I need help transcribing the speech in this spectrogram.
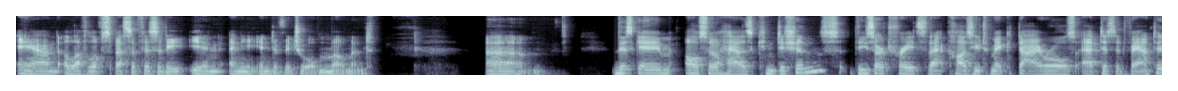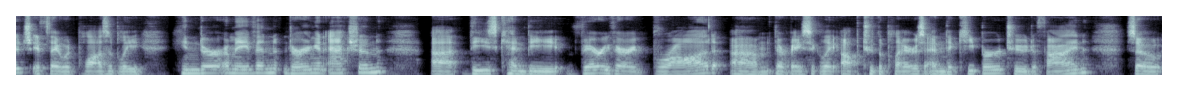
and a level of specificity in any individual moment. Um, this game also has conditions. These are traits that cause you to make die rolls at disadvantage if they would plausibly hinder a maven during an action. Uh, these can be very, very broad. Um, they're basically up to the players and the keeper to define. So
